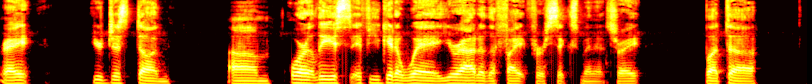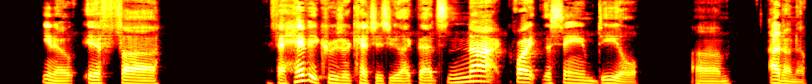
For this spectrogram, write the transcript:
right? You're just done. Um or at least if you get away, you're out of the fight for 6 minutes, right? But uh you know, if uh if a heavy cruiser catches you like that, it's not quite the same deal. Um, I don't know.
